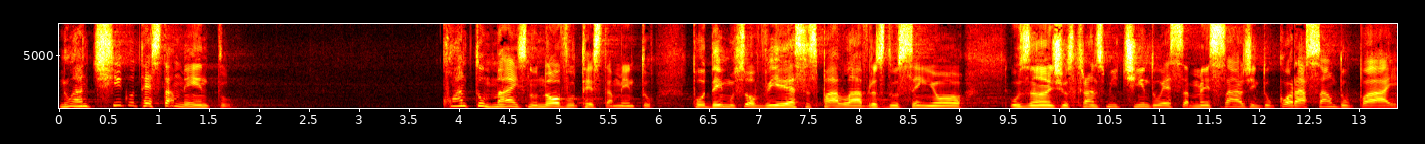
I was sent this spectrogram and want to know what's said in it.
No Antigo Testamento, Quanto mais no Novo Testamento podemos ouvir essas palavras do Senhor, os anjos transmitindo essa mensagem do coração do Pai.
